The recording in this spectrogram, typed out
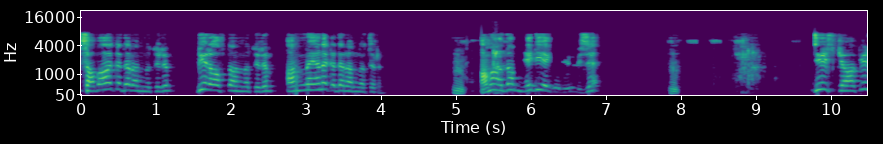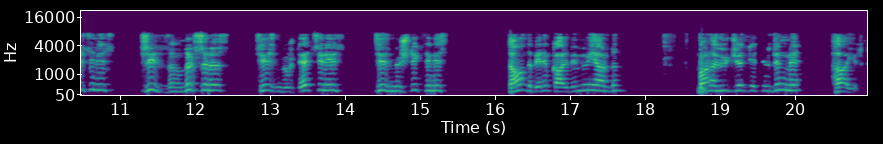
Sabaha kadar anlatırım. Bir hafta anlatırım. Anlayana kadar anlatırım. Hı. Ama adam ne diye geliyor bize? Hı. Siz kafirsiniz. Siz zındıksınız. Siz mürtetsiniz. Siz müşriksiniz. Tamam da benim kalbimi mi yardın? Bana hüccet getirdin mi? Hayır.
